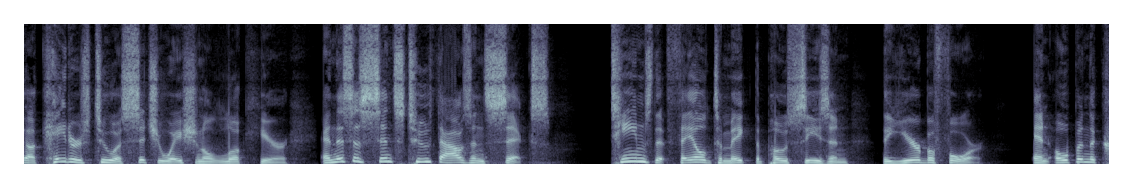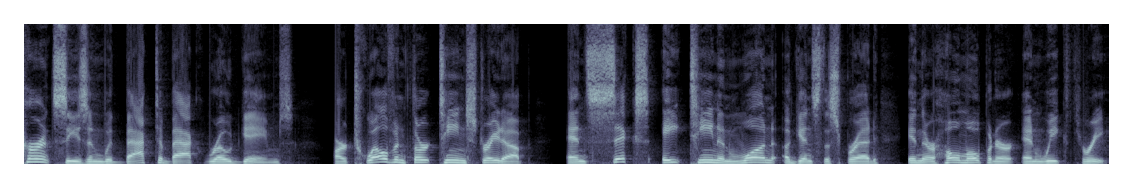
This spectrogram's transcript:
uh, caters to a situational look here. And this is since 2006. Teams that failed to make the postseason the year before and open the current season with back to back road games are 12 and 13 straight up and 6 18 and 1 against the spread in their home opener and week 3.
